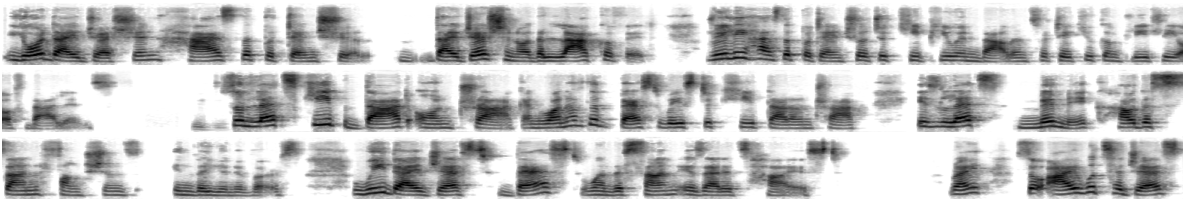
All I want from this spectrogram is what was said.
your digestion has the potential digestion or the lack of it really has the potential to keep you in balance or take you completely off balance mm-hmm. so let's keep that on track and one of the best ways to keep that on track is let's mimic how the sun functions in the universe we digest best when the sun is at its highest right? So I would suggest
